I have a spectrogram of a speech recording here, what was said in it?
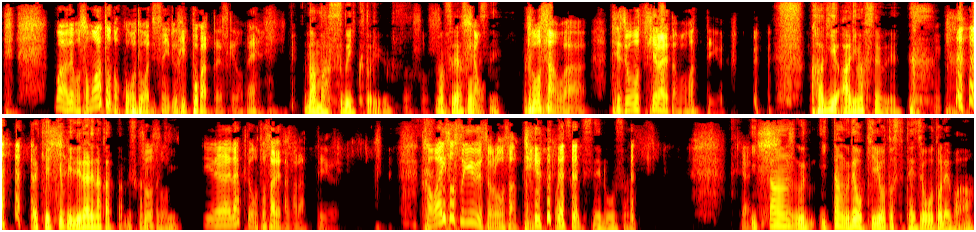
まあでもその後の行動は実にルフィっぽかったですけどね。まあまっすぐ行くという。そうそうそうまあそりゃそうですね。ローさんは手錠をつけられたままっていう。鍵ありましたよね。あれ結局入れられなかったんですかね、そうそう鍵。入れられなくて落とされたからっていう。かわいそすぎるでしょ、ローさんっていう。かわいそうですね、ローさん。や一旦、う、一旦腕を切り落として手錠を取れば、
